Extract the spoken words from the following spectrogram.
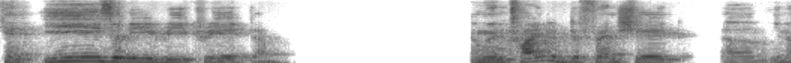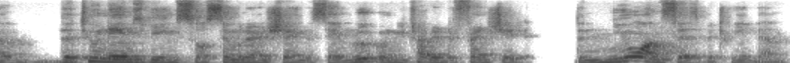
can easily recreate them? And when trying to differentiate, um, you know, the two names being so similar and sharing the same root, when we try to differentiate the nuances between them,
